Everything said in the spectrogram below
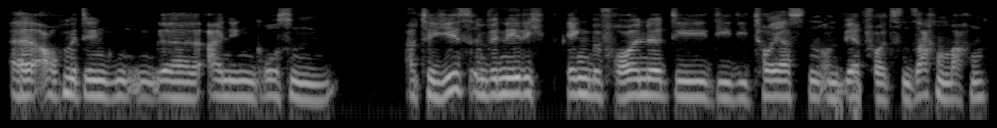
äh, auch mit den äh, einigen großen Ateliers in Venedig eng befreundet, die, die die teuersten und wertvollsten Sachen machen.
